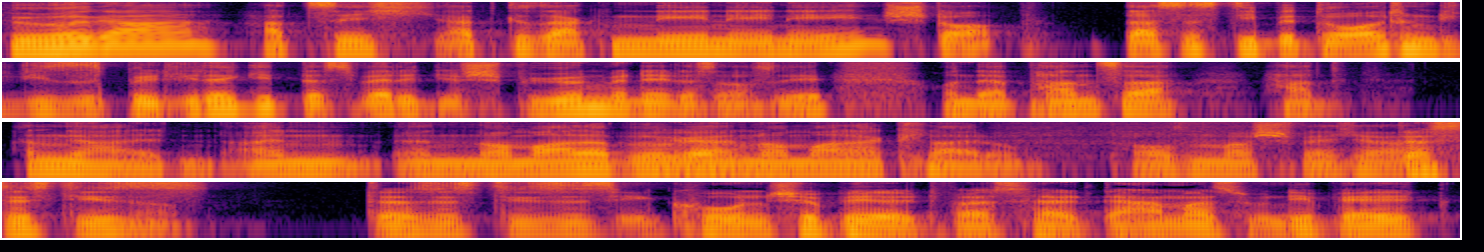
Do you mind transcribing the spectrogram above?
Bürger hat sich, hat gesagt, nee, nee, nee, stopp. Das ist die Bedeutung, die dieses Bild wiedergibt. Das werdet ihr spüren, wenn ihr das auch seht. Und der Panzer hat angehalten. Ein, ein normaler Bürger ja. in normaler Kleidung. Tausendmal schwächer. Das ist dieses, ja. das ist dieses ikonische Bild, was halt damals um die Welt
